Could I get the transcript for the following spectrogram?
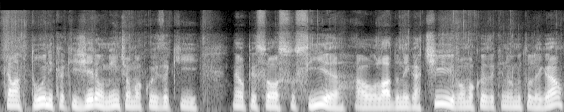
aquela tônica que geralmente é uma coisa que né, o pessoal associa ao lado negativo, a uma coisa que não é muito legal.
